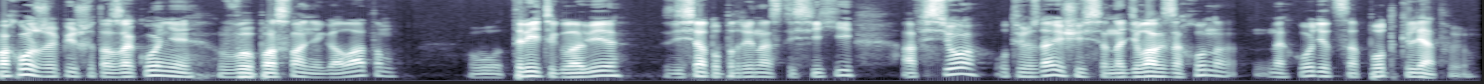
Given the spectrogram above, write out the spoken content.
похоже, пишет о законе в послании Галатам, вот, 3 главе, с 10 по 13 стихи, а все, утверждающееся на делах закона, находится под клятвою.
